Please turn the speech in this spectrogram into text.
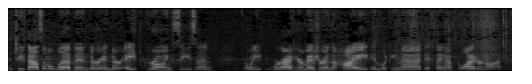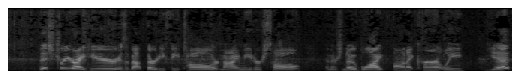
in 2011. They're in their eighth growing season, and we, we're out here measuring the height and looking at if they have blight or not. This tree right here is about 30 feet tall or 9 meters tall, and there's no blight on it currently yet.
